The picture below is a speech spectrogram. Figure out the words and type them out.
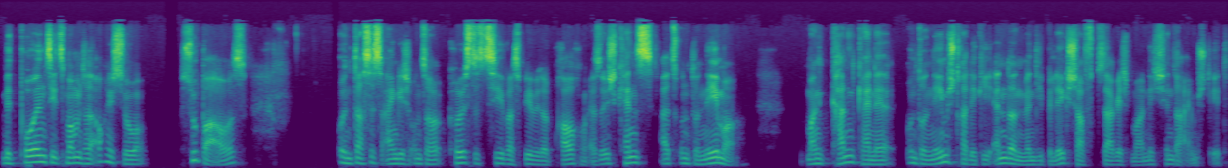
Mit Polen sieht es momentan auch nicht so super aus. Und das ist eigentlich unser größtes Ziel, was wir wieder brauchen. Also ich kenne es als Unternehmer man kann keine Unternehmensstrategie ändern, wenn die Belegschaft, sage ich mal, nicht hinter einem steht,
